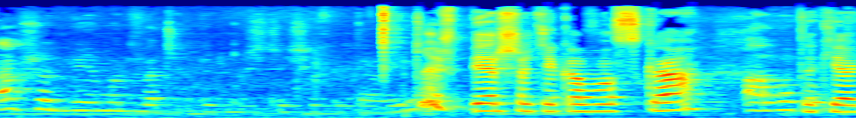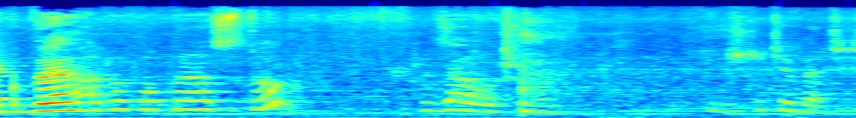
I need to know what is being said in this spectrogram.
Na przykład wiem od beczek, jakbyście się pytali. To już pierwsza ciekawostka. Albo Tak po, jakby. Albo po prostu załóżmy. Niszczycie beczki.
